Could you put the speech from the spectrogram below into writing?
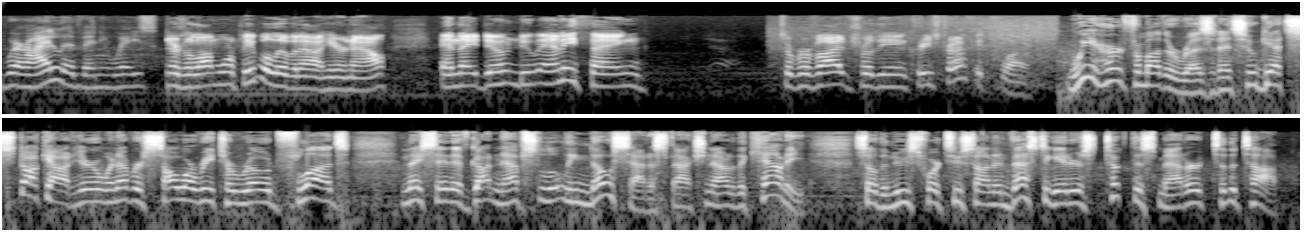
where I live, anyways. There's a lot more people living out here now, and they don't do anything to provide for the increased traffic flow. We heard from other residents who get stuck out here whenever Sahuarita Road floods, and they say they've gotten absolutely no satisfaction out of the county. So the News 4 Tucson investigators took this matter to the top.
